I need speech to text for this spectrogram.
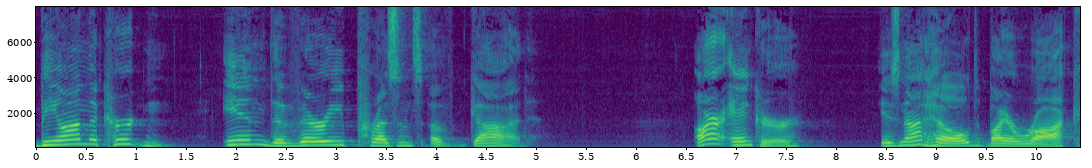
beyond the curtain, in the very presence of God. Our anchor is not held by a rock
